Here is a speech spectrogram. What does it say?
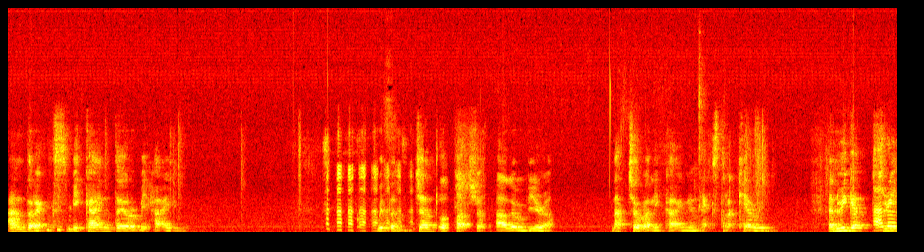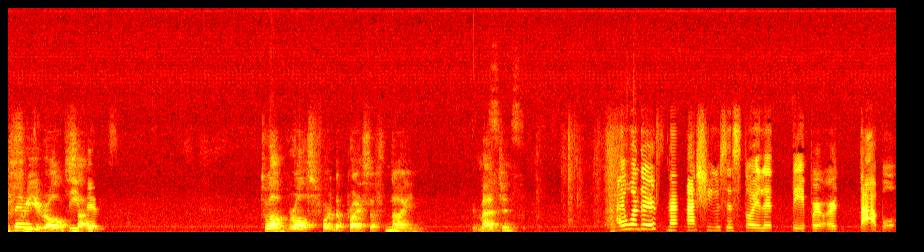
Andrex, be kind to your behind. With a gentle touch of aloe vera. Naturally kind and extra caring. And we get three free rolls. Huh? 12 rolls for the price of 9. Imagine. I wonder if Nash uses toilet paper or tabo.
